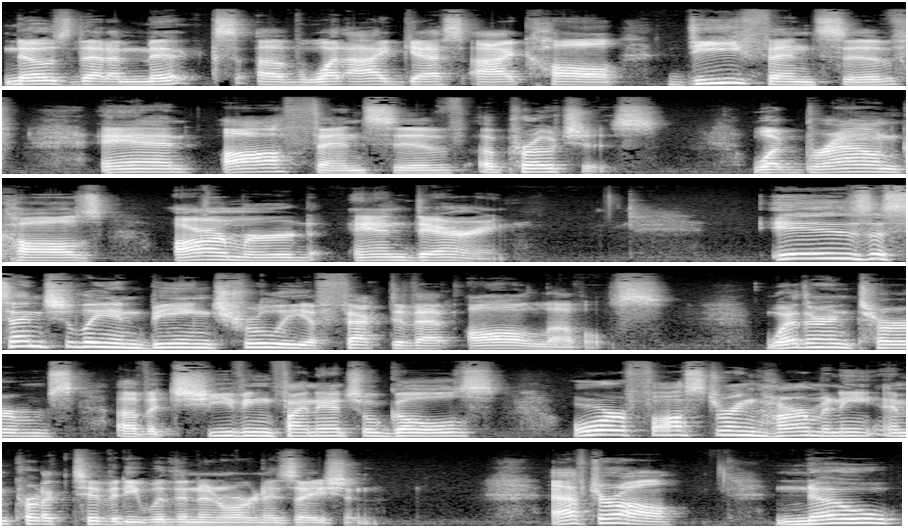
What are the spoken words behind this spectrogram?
knows that a mix of what I guess I call defensive and offensive approaches, what Brown calls armored and daring, is essentially in being truly effective at all levels, whether in terms of achieving financial goals or fostering harmony and productivity within an organization. After all, no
